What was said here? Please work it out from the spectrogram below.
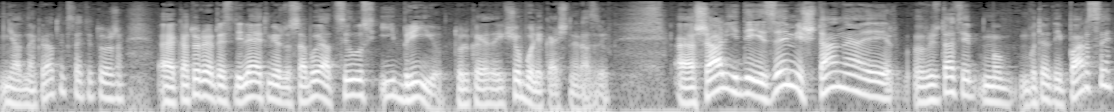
неоднократно, кстати, тоже, э, которая разделяет между собой Ацилус и Брию, только это еще более качественный разрыв. Шаль едеизе миштана в результате вот этой парсы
